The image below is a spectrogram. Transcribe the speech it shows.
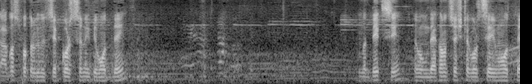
কাগজপত্র কিন্তু চেক করছেন ইতিমধ্যেই। দেখছি এবং দেখানোর চেষ্টা করছি এই মুহূর্তে।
